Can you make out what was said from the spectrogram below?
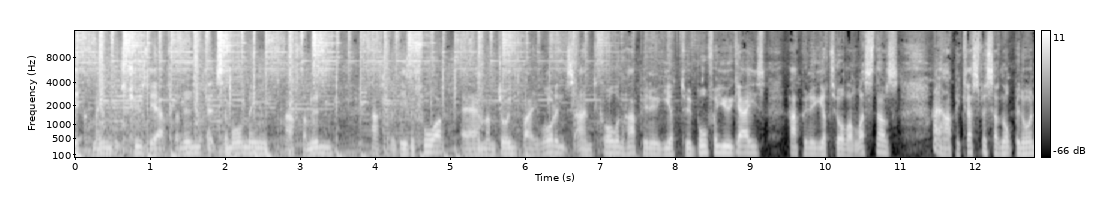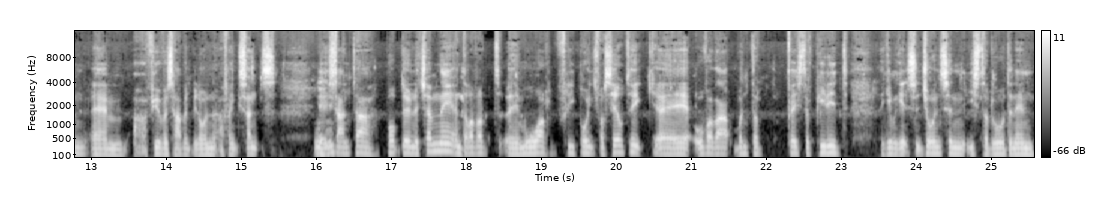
State of Mind. It's Tuesday afternoon. It's the morning afternoon after the day before. Um, I'm joined by Lawrence and Colin. Happy New Year to both of you guys. Happy New Year to all our listeners. And happy Christmas. I've not been on. Um, a few of us haven't been on, I think, since uh, Santa popped down the chimney and delivered uh, more three points for Celtic uh, over that winter festive period. The game against St Johnstone, Easter Road, and then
